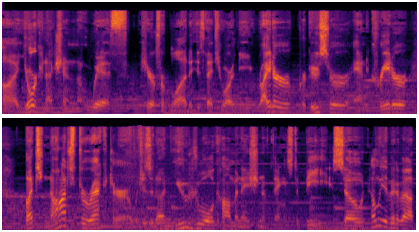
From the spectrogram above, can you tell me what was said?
uh, your connection with Here for Blood is that you are the writer, producer, and creator, but not director, which is an unusual combination of things to be. So, tell me a bit about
